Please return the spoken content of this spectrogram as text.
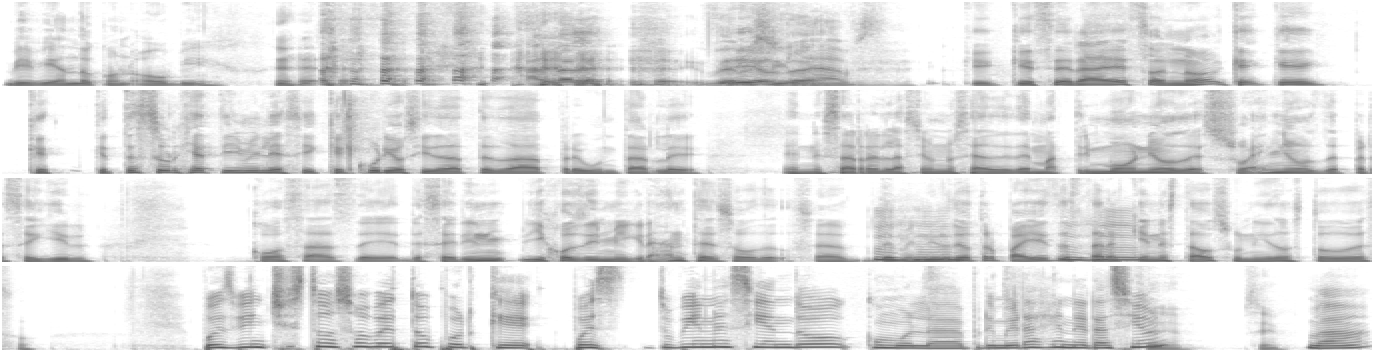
Viviendo con Obi. Ándale. Pero Sí, she o sea, laughs. ¿Qué, qué será eso, no? ¿Qué, qué, qué, qué te surge a ti, Mili? Así, ¿qué curiosidad te da preguntarle en esa relación, o sea, de, de matrimonio, de sueños, de perseguir cosas, de, de ser in- hijos de inmigrantes o, de, o sea, de venir de otro país, de estar aquí en Estados Unidos, todo eso? Pues bien chistoso, Beto, porque pues tú vienes siendo como la primera generación, Sí, sí. ¿va?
